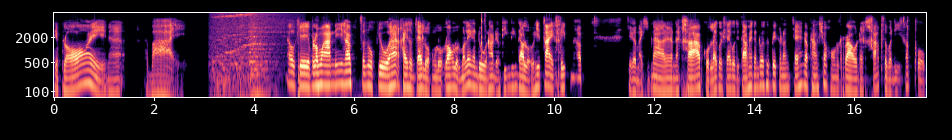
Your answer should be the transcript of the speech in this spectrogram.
เรียบร้อยนะฮะสบายโอเค ประมาณนี้ครับ สนุกอยู่ฮะ ใครสนใจโหลดโหลดลองโหลดมาเล่นกันดูนะครับ เดี๋ยวทิ้งลิงก์ดาวน์โหลดไว้ที่ใต้คลิปนะครับ เจอกันใหม่คลิปหน้าแล้วกันนะครับ กดไลค์ กดแชร์ กดติดตามให้กันด้วยเพื่อเป็นกำลังใจให้กับทางช่องของเรานะครับ สวัสดีครับผม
